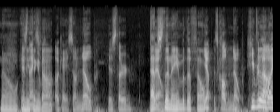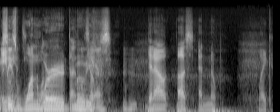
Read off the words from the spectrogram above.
know His anything next about film it. okay, so Nope, his third That's film. the name of the film. Yep, it's called Nope. He It's really about likes these one-word One-word movies. yeah. hmm Get Out, Us, and Nope. Like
